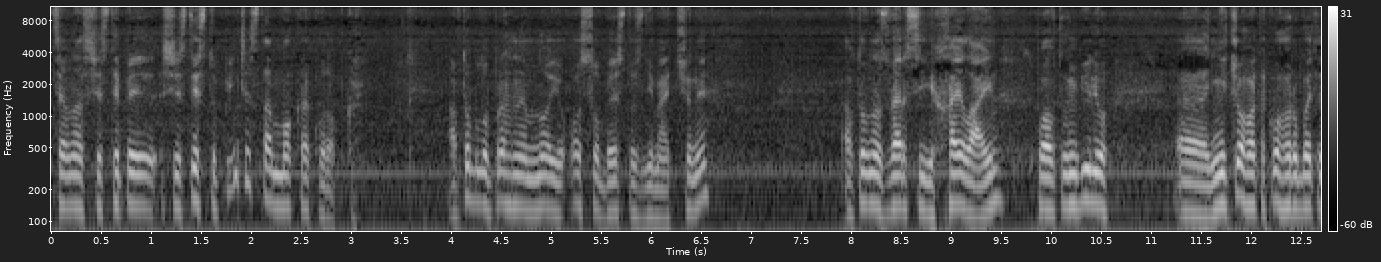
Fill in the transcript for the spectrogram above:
Це у нас шестипи- шестиступінчаста мокра коробка. Авто було пригнане мною особисто з Німеччини. Авто в нас в версії Highline. По автомобілю е, нічого такого робити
